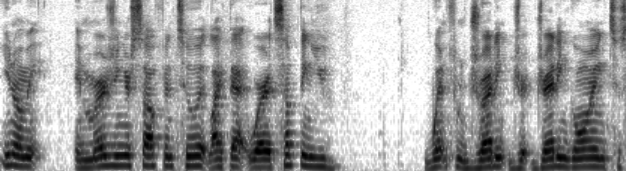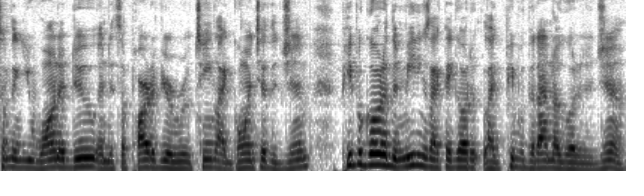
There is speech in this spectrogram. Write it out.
you know, what I mean, immersing yourself into it like that, where it's something you went from dreading dr- dreading going to something you want to do and it's a part of your routine like going to the gym people go to the meetings like they go to like people that i know go to the gym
